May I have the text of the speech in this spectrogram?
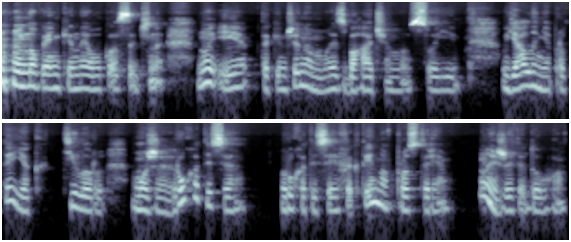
новеньке, неокласичне. Ну і таким чином ми збагачуємо свої уявлення про те, як тіло може рухатися, рухатися ефективно в просторі, ну і жити довго.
